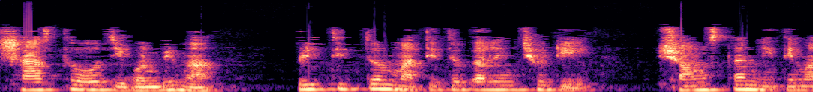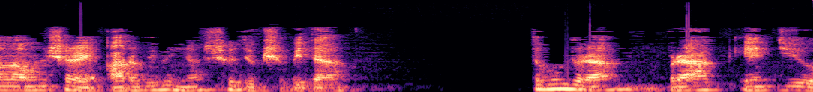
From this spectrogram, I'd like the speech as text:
স্বাস্থ্য ও জীবন বীমা পিতৃত্ব মাতৃত্বকালীন ছুটি, সংস্থার নীতিমালা অনুসারে আরও বিভিন্ন সুযোগ সুবিধা। তো বন্ধুরা, ব্রাক এনজিও,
